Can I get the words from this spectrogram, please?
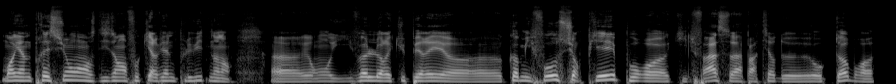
moyen de pression en se disant faut qu'il revienne plus vite. Non, non, ils veulent le récupérer comme il faut, sur pied, pour qu'il fasse à partir de octobre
